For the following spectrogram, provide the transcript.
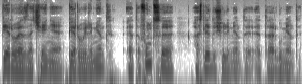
первое значение, первый элемент — это функция, а следующие элементы — это аргументы.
